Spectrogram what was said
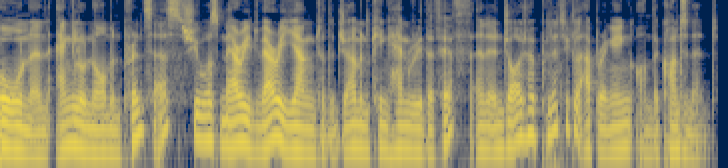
Born an Anglo Norman princess, she was married very young to the German King Henry V and enjoyed her political upbringing on the continent.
